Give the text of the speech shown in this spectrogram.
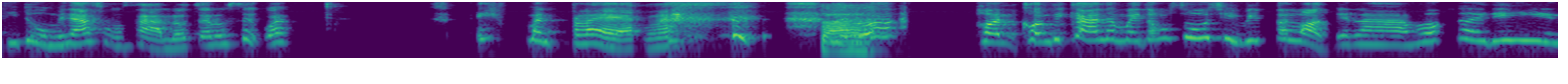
ที่ดูไม่น่าสงสารเราจะรู้สึกว่า มันแปลกนะหรือว่าคนคนพิการทำไมต้องสู้ชีวิตตลอดเวลา เพราะเคยได้ยิน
